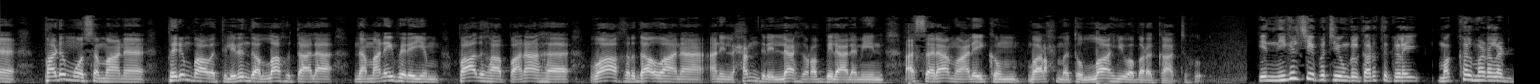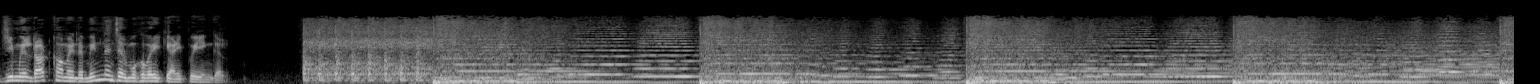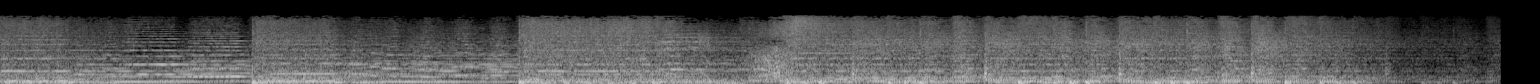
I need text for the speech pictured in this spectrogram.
படுமோசமான பெரும்பாவத்தில் இருந்து அல்லாஹு தாலா நம் அனைவரையும் பாதுகாப்பானாக. வாஹிர் அனில் அல்ஹம்துலில்லாஹி ரபில் ஆலமீன். அஸ்ஸலாமு அலைக்கும் வரஹ்மத்துல்லாஹி வபரகாத்துஹு. இந்நிகழ்ச்சியை பற்றி உங்கள் கருத்துக்களை மக்கள் மடல் அட் ஜிமெயில் டாட் காம் என்ற மின்னஞ்சல் முகவரிக்கு அனுப்பி வையுங்கள்.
